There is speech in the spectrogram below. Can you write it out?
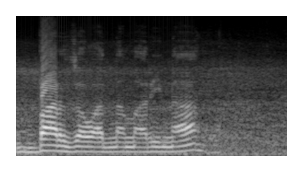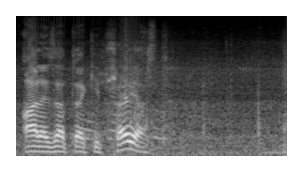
Bardzo ładna marina, ale za to jaki przejazd. O.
